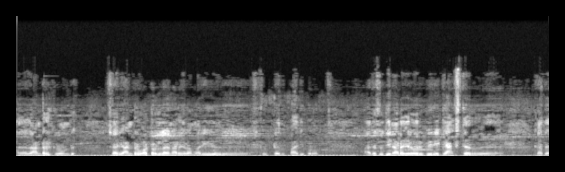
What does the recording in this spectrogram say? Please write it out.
அதாவது அண்டர் கிரவுண்டு சாரி அண்டர் வாட்டரில் நடக்கிற மாதிரி ஒரு ஸ்கிரிப்ட் அது பாதிப்படும். அதை சுற்றி நடக்கிற ஒரு பெரிய கேங்ஸ்டர் கதை.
